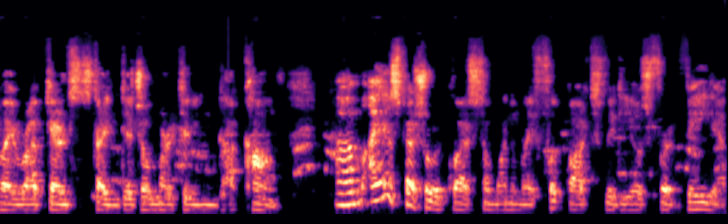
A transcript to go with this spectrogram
by Rob Cairns, digitalmarketing.com. Um, I had a special request on one of my Flip Box videos for Avada.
